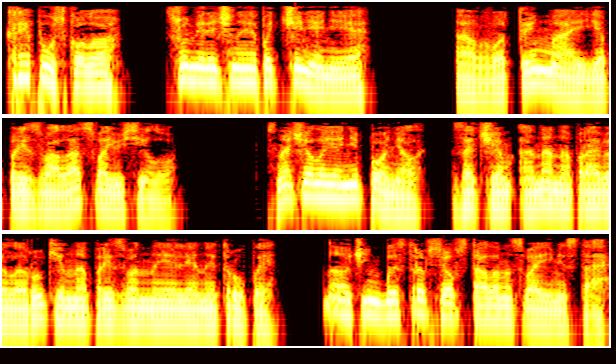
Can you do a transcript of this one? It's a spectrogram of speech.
«Крепускуло! Сумеречное подчинение!» А вот и Майя призвала свою силу. Сначала я не понял, зачем она направила руки на призванные Леной трупы, но очень быстро все встало на свои места.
